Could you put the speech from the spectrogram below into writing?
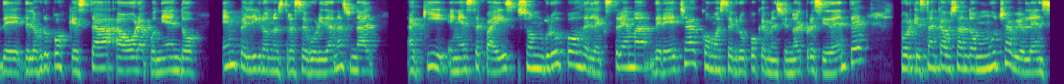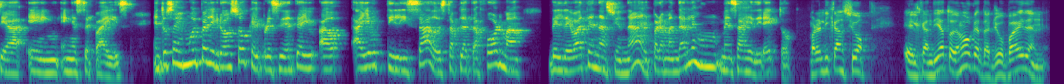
de, los grupos que está ahora poniendo en peligro nuestra seguridad nacional aquí en este país son grupos de la extrema derecha, como este grupo que mencionó el presidente, porque están causando mucha violencia en, este país. Entonces es muy peligroso que el presidente haya, utilizado esta plataforma del debate nacional para mandarles un mensaje directo. Marely Cancio, el candidato demócrata Joe Biden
